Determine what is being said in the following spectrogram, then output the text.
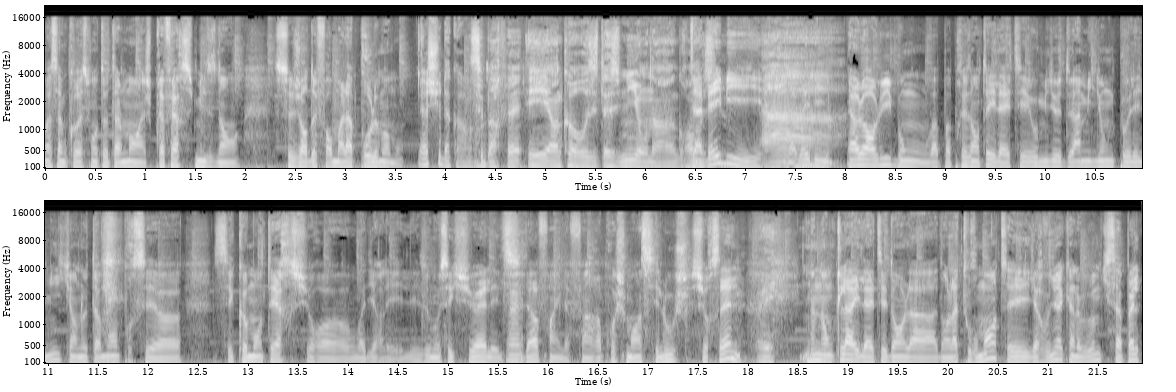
moi, ça me correspond totalement. Et je préfère Smith dans ce genre de format-là pour le moment. Ah, je suis d'accord. C'est parfait. Et encore aux États-Unis, on a un grand. Da. Baby, Ah. Da Baby. Et alors lui, bon, on va pas présenter, il a été au milieu d'un million de polémiques, hein, notamment pour ses, euh, ses commentaires sur, euh, on va dire, les, les homosexuels et le Ouais. sida. Enfin, il a fait un rapprochement assez louche sur scène. Oui. Donc là, il a été dans la, dans la tourmente et il est revenu avec un album qui s'appelle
